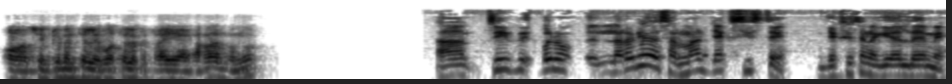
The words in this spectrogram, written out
o simplemente le bote lo que trae agarrando, ¿no? Ah, sí, bueno, la regla de desarmar ya existe, ya existe en la guía del DM.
